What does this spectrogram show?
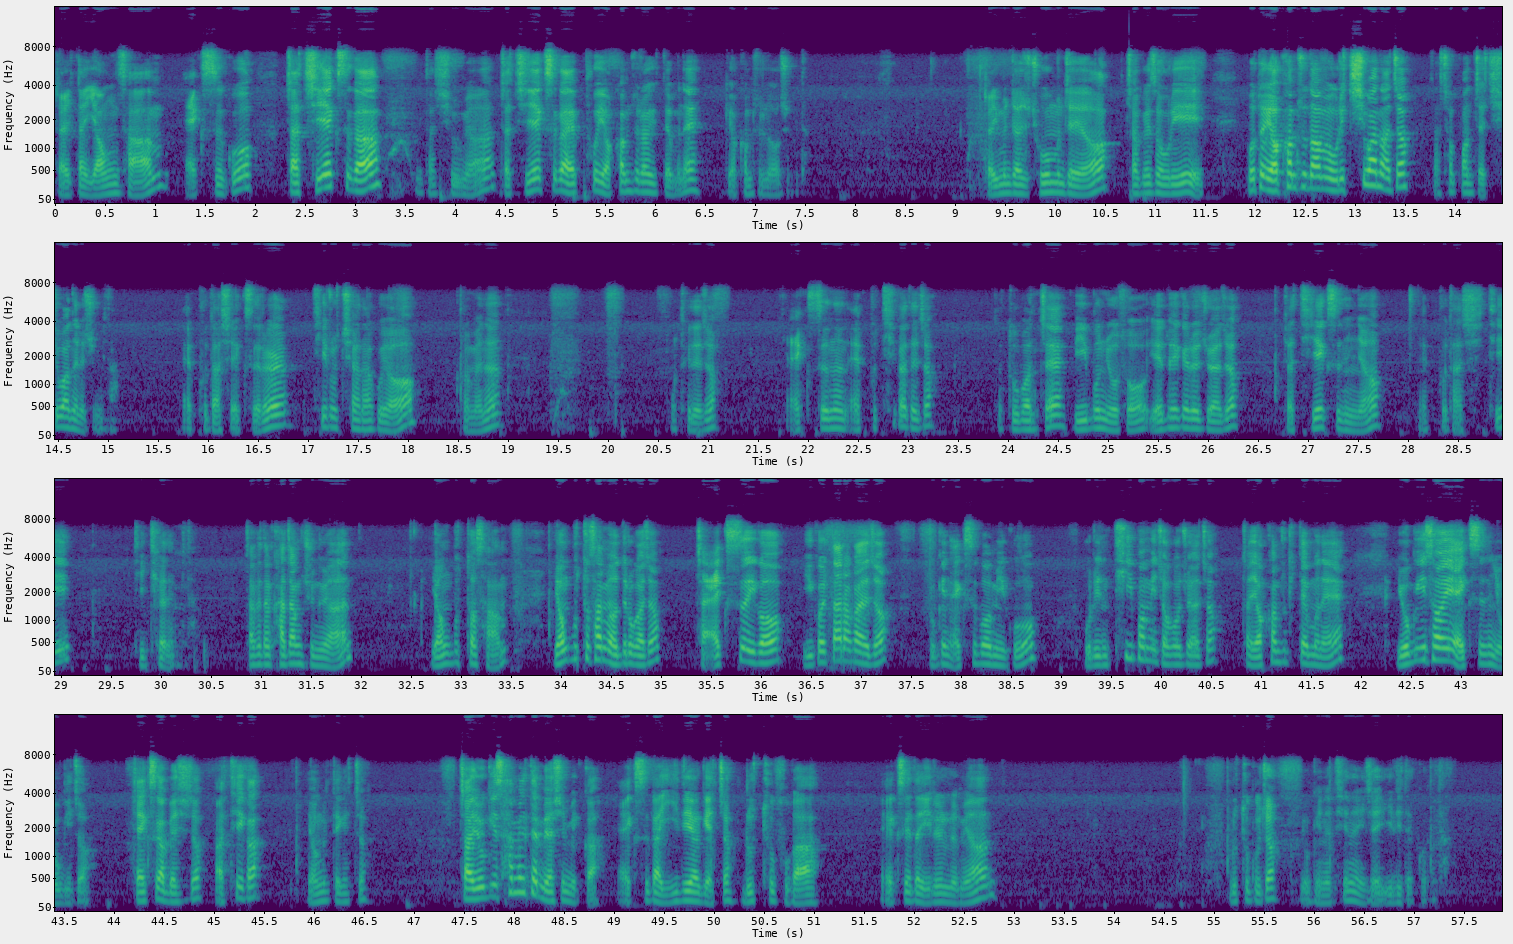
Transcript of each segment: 자 일단 0, 3, x고 자 gx가 다시 씌우면 자 gx가 f의 역함수라기 때문에 역함수를 넣어줍니다. 자 이 문제 아주 좋은 문제예요. 자 그래서 우리 보통 역함수 나오면 우리 치환하죠. 자 첫 번째 치환을 해줍니다. f-x를 t로 치환하고요. 그러면은 어떻게 되죠? x는 ft가 되죠. 자, 두 번째 미분 요소 얘도 해결해 줘야죠. 자 dx는요 f-t dt가 됩니다. 자 그다음 가장 중요한 0부터 3 0부터 3이 어디로 가죠? 자 x 이거 이걸 따라가야죠. 여기는 x범위고 우리는 t범위 적어줘야죠. 자 역함수기 때문에 여기서의 x는 여기죠. 자 x가 몇이죠? 아 t가 0일 때겠죠. 자 여기 3일 때 몇입니까? x가 2되야겠죠. 루트 9가 x에다 1을 넣으면 루트 9죠? 여기는 t는 이제 1이 될 겁니다.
